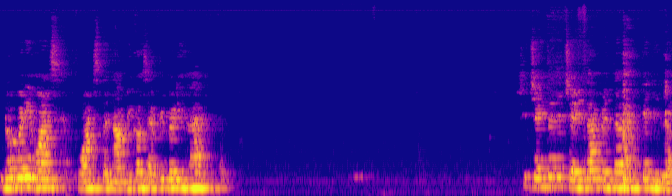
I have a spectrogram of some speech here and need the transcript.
Nobody wants wants the nam because everybody have. Sri Chaitanya Charitamrita Antya Lila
